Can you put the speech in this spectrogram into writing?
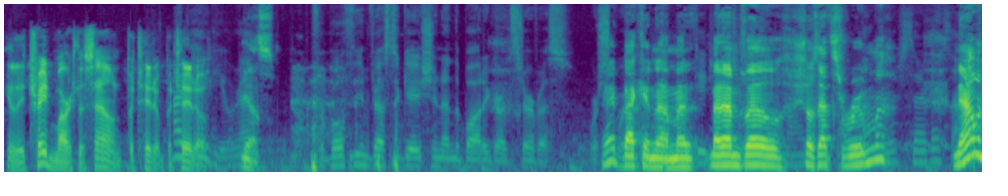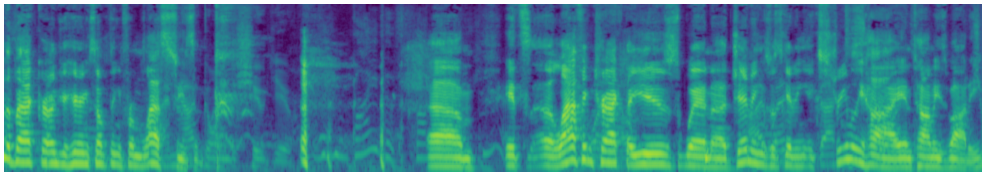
You know, they trademarked the sound potato potato. you, right? Yes. For both the investigation and the bodyguard service. We're Okay, back in uh, Ma- Mademoiselle Chosette's room. Now in the background, you're hearing something from last I'm season. not going to shoot you. Why the fuck? Um, it's a laughing track they used when uh, Jennings was getting extremely high in Tommy's body.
